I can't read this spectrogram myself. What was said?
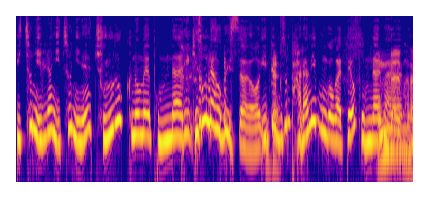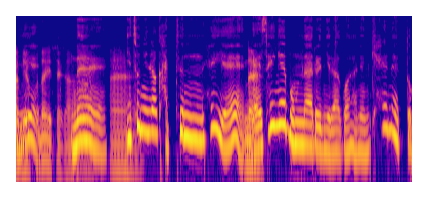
2001년, 2002년에 주르륵 그놈의 봄날이 계속 나오고 있어요. 이때 네. 무슨 바람이 분 것 같아요. 봄날, 봄날 바람이. 바람이었구나 이때가. 네. 2001년 같은 해에 네. 내 생의 봄날은이라고 하는 캔의 또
